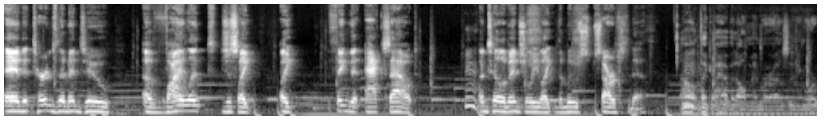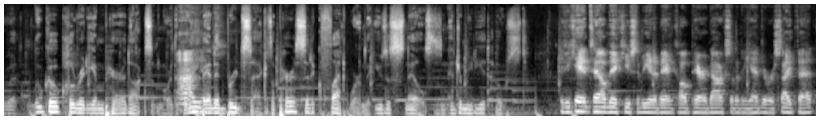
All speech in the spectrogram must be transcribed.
and it turns them into a violent, just like like thing that acts out until eventually, like the moose starves to death. I don't think I have it all memorized anymore, but Leucochloridium paradoxum, or the Ah, green yes. brood sac, is a parasitic flatworm that uses snails as an intermediate host. If you can't tell, Nick used to be in a band called Paradoxum, and he had to recite that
